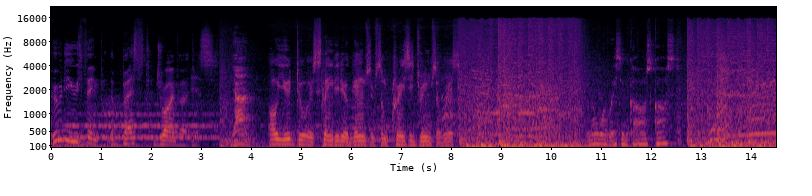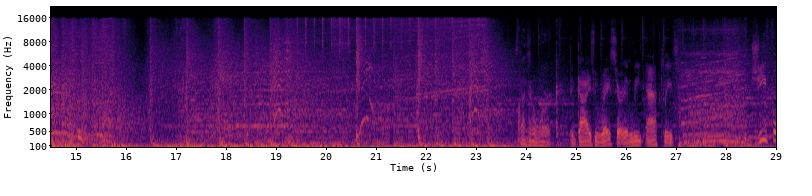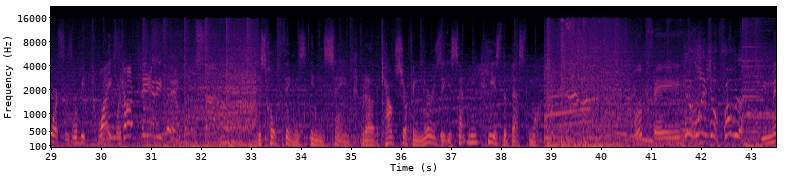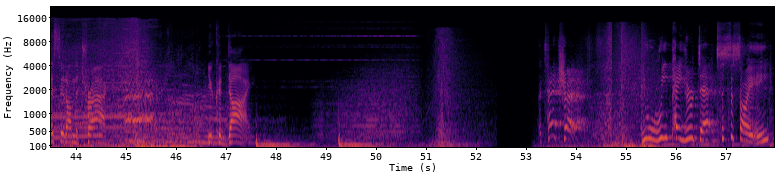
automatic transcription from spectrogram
Who do you think the best driver is? Jann, all you do is play video games with some crazy dreams of racing. You know what racing cars cost? It's not gonna work. The guys who race are elite athletes. The G-forces will be twice. Can't see anything. This whole thing is insane. But out of the couch surfing nerds that you sent me, he is the best one. Whoopsie. Dude, what is your problem? You miss it on the track. You could die. Attention! You will repay your debt to society.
